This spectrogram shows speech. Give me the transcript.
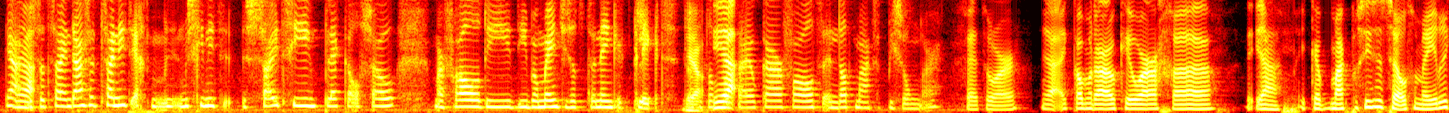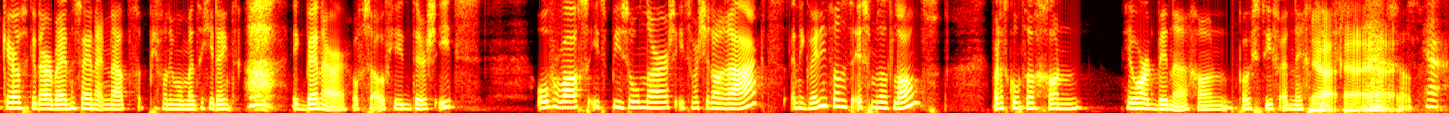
Ja, Ja. dus dat zijn, daar zijn niet echt, misschien niet sightseeing plekken of zo, maar vooral die, die momentjes dat het in één keer klikt. Dat Ja. het op Ja. bij elkaar valt en dat maakt het bijzonder. Vet hoor. Ja, ik kan me daar ook heel erg... eh, ja, ik heb, maak precies hetzelfde mee. Iedere keer als ik er daar ben, zijn er inderdaad... heb je van die momenten dat je denkt, "Ah, ik ben er. Of zo. Of je, er is iets onverwachts, iets bijzonders, iets wat je dan raakt. En ik weet niet wat het is met dat land, maar dat komt dan gewoon heel hard binnen. Gewoon positief en negatief. Ja, ja, het- ja.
